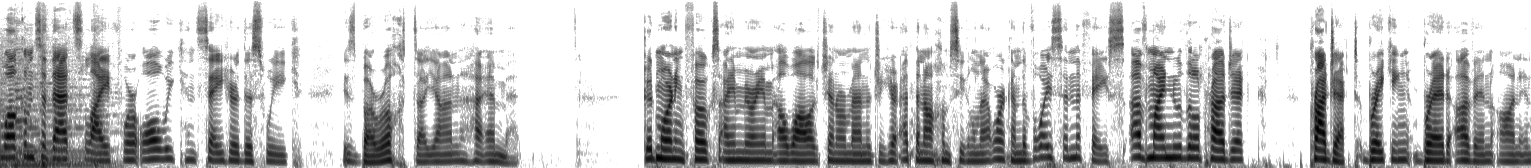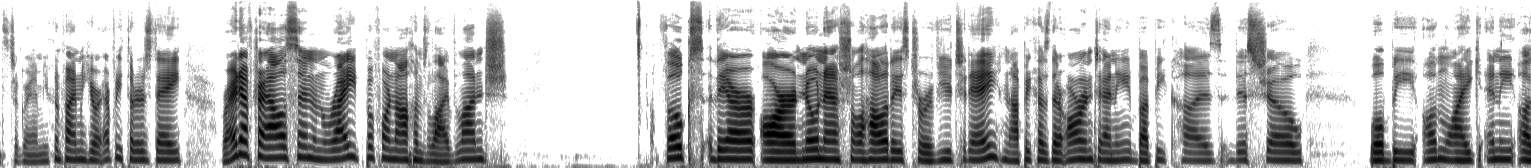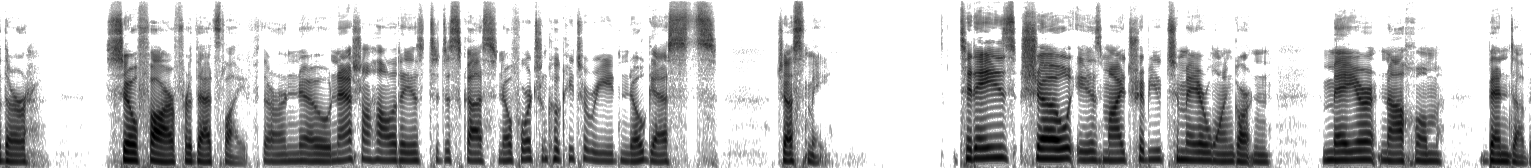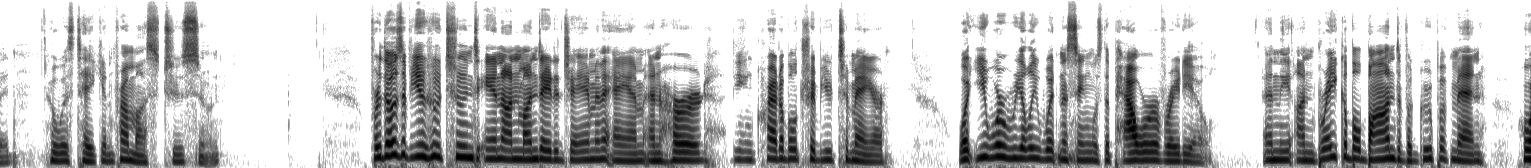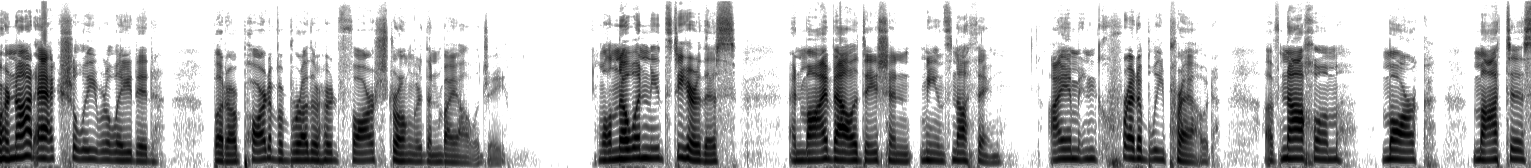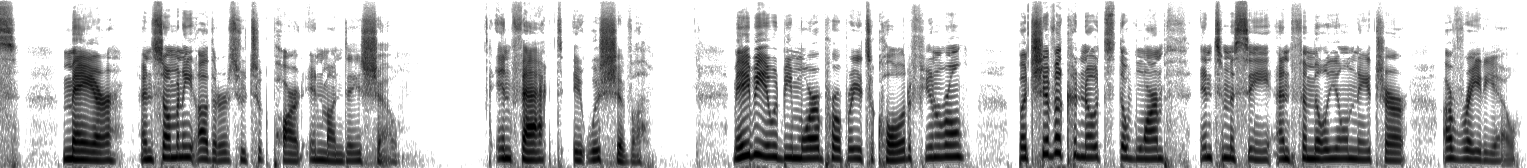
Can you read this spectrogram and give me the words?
and welcome to That's Life, where all we can say here this week is Baruch Dayan Ha'emet. Good morning, folks. I am Miriam L. Wallach, General Manager here at the Nahum Segal Network, and the voice and the face of my new little project, project Breaking Bread Oven on Instagram. You can find me here every Thursday, right after Allison and right before Nahum's live lunch. Folks, there are no national holidays to review today, not because there aren't any, but because this show will be unlike any other so far for That's Life. There are no national holidays to discuss, no fortune cookie to read, no guests, just me. Today's show is my tribute to Meir Weingarten, Meir Nachum Ben David, who was taken from us too soon. For those of you who tuned in on Monday to JM and the AM and heard the incredible tribute to Meir, what you were really witnessing was the power of radio and the unbreakable bond of a group of men who are not actually related, but are part of a brotherhood far stronger than biology. Well, no one needs to hear this, and my validation means nothing. I am incredibly proud of Nahum, Mark, Matis, Meir, and so many others who took part in Monday's show. In fact, it was Shiva. Maybe it would be more appropriate to call it a funeral, but Shiva connotes the warmth, intimacy, and familial nature of radio.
